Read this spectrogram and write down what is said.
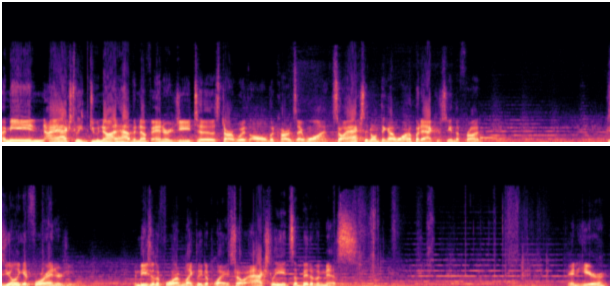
I mean, I actually do not have enough energy to start with all the cards I want. So I actually don't think I want to put accuracy in the front. Because you only get four energy. And these are the four I'm likely to play. So actually, it's a bit of a miss. And here?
